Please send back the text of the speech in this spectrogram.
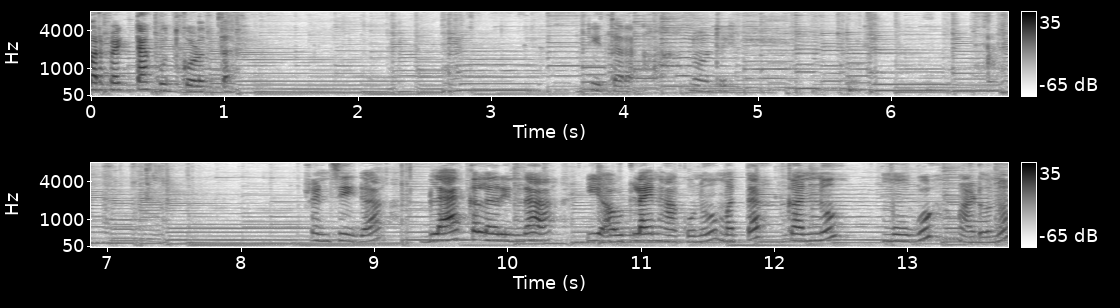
ಪರ್ಫೆಕ್ಟಾಗಿ ಕೂತ್ಕೊಳ್ಳುತ್ತೆ. ಈ ಥರ ನೋಡ್ರಿ. ಫ್ರೆಂಡ್ಸ್ ಈಗ ಬ್ಲ್ಯಾಕ್ ಕಲರಿಂದ ಈ ಔಟ್ಲೈನ್ ಹಾಕೋನು, ಮತ್ತು ಕಣ್ಣು, ಮೂಗು ಮಾಡೋನು.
